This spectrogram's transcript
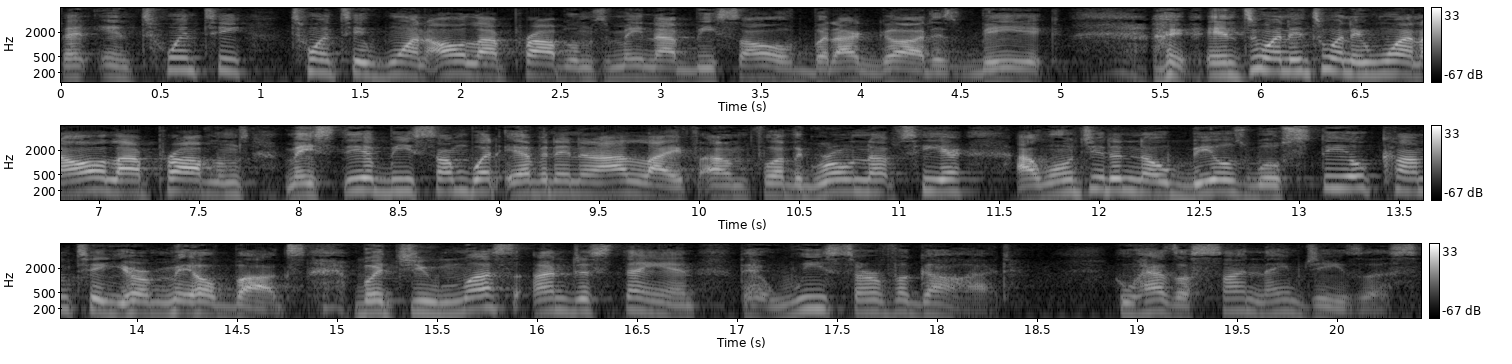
that in 2021, all our problems may not be solved, but our God is big. In 2021, all our problems may still be somewhat evident in our life. Um, for the grown ups here, I want you to know bills will still come to your mailbox, but you must understand that we serve a God who has a son named Jesus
